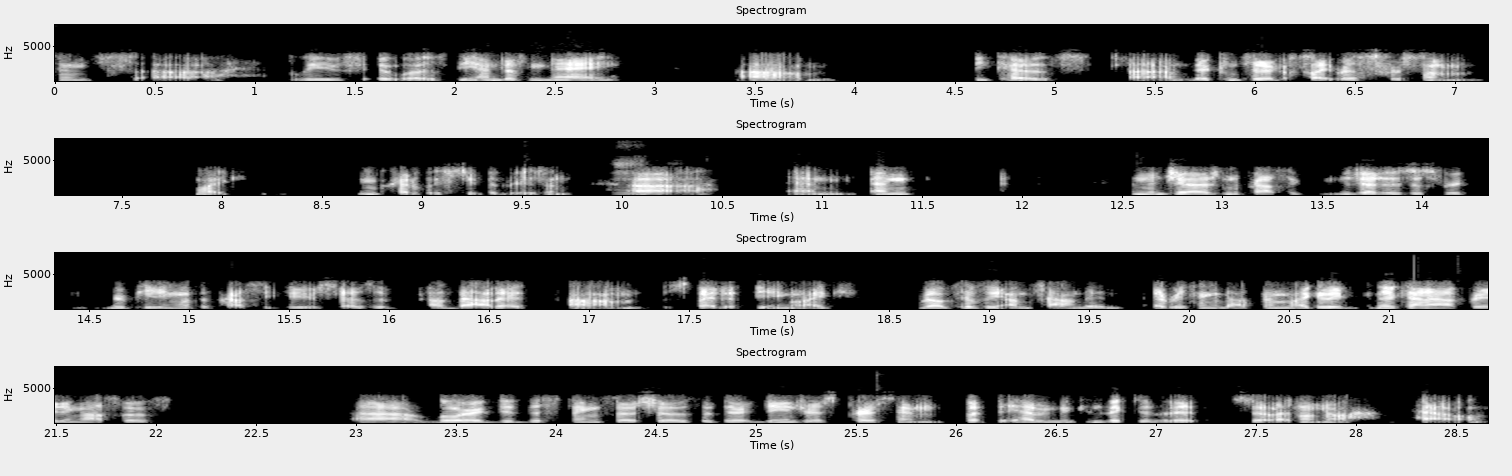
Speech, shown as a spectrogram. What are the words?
since uh, I believe it was the end of May, um, because uh, they're considered a flight risk for some like incredibly stupid reason. Mm. Uh, and and and the judge and the prosecutor, the judge is just re- repeating what the prosecutor says about it, um, despite it being like relatively unfounded. Everything about them, like they're, they're kind of operating off of. Uh, Laura did this thing, so it shows that they're a dangerous person, but they haven't been convicted of it. So I don't know how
